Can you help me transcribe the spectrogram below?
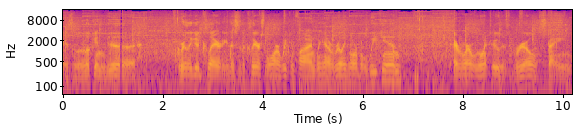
Is looking good. Really good clarity. This is the clearest water we can find. We had a really horrible weekend. Everywhere we went to is real stained,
